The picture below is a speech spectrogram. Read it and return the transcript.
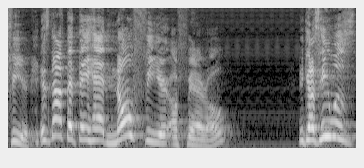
fear. It's not that they had no fear of Pharaoh, because he was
